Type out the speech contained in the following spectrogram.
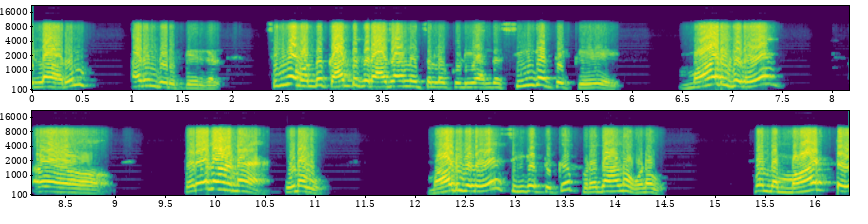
எல்லாரும் அறிந்திருப்பீர்கள். சிங்கம் வந்து காட்டுக்கு ராஜான்னு சொல்லக்கூடிய அந்த சிங்கத்துக்கு மாடுகளே பிரதான உணவு. மாடுகளே சிங்கத்துக்கு பிரதான உணவு. அந்த மாட்டை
